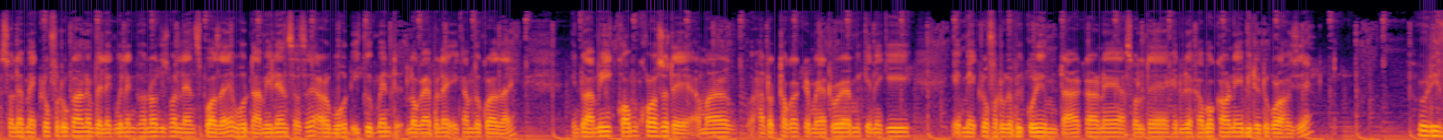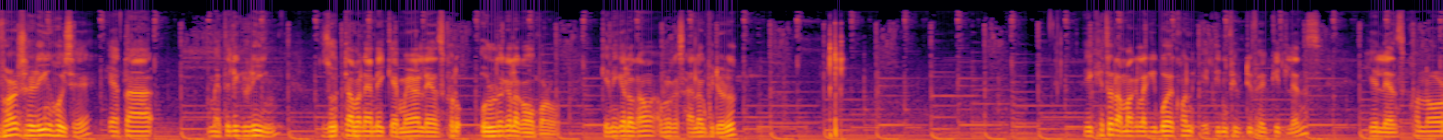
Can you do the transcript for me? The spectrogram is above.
আচলতে মেক্ৰ' ফটোৰ কাৰণে বেলেগ বেলেগ ধৰণৰ কিছুমান লেন্স পোৱা যায়। বহুত দামী লেন্স আছে আৰু বহুত ইকুইপমেণ্ট লগাই পেলাই এই কামটো কৰা যায়। কিন্তু আমি কম খৰচতে আমাৰ হাতত থকা কেমেৰাটোৰে আমি কেনেকৈ এই মেক্ৰ' ফটোগ্ৰাফী কৰিম তাৰ কাৰণে আচলতে সেইটো দেখাবৰ কাৰণে এই ভিডিঅ'টো কৰা হৈছে। ৰিভাৰ্ছ ৰিং হৈছে এটা মেটেলিক ৰিং য'ত তাৰমানে আমি কেমেৰা লেন্সখন ওলোটাকৈ লগাব পাৰোঁ। কেনেকৈ লগাওঁ আপোনালোকে চাই লওক ভিডিঅ'টোত। এই ক্ষেত্ৰত আমাক লাগিব এখন eighteen fifty five kit lens সেই লেন্সখনৰ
